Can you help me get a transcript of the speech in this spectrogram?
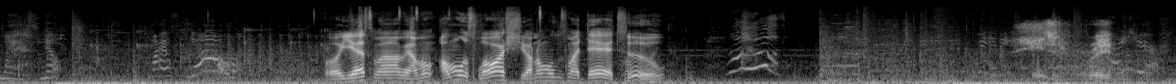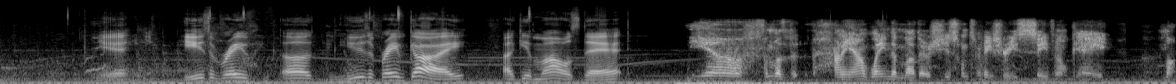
Miles, no. Miles, no! Well, yes, mommy. I'm almost lost you. I don't want to lose my dad too. He's really Here! Yeah, he's a brave. Uh, he's a brave guy. I give Miles that. Yeah, the mother. I mean, I don't blame the mother. She just wants to make sure he's safe and okay. Mo-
